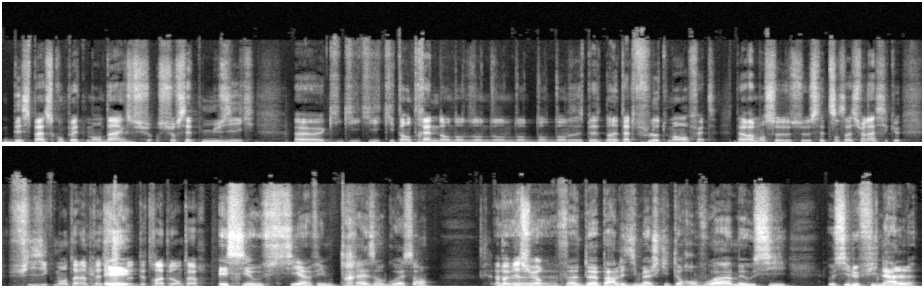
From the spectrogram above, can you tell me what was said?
d'espace complètement dingues sur, sur cette musique euh, qui, qui, qui, qui t'entraîne dans, dans, dans, dans, dans, dans, dans, un état de flottement en fait. T'as vraiment ce- ce- cette sensation là, c'est que physiquement t'as l'impression de- d'être en apesanteur. Et c'est aussi un film très angoissant. Ah bah, bien Euh, sûr. Enfin, de part les images qui te renvoient, mais aussi, aussi le final.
